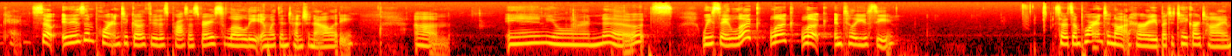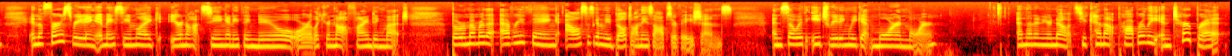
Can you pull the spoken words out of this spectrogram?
Okay, so it is important to go through this process very slowly and with intentionality. Um, in your notes, we say, look, look, look until you see. So it's important to not hurry, but to take our time. In the first reading, it may seem like you're not seeing anything new or like you're not finding much. But remember that everything else is going to be built on these observations. And so with each reading, we get more and more. And then in your notes, you cannot properly interpret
